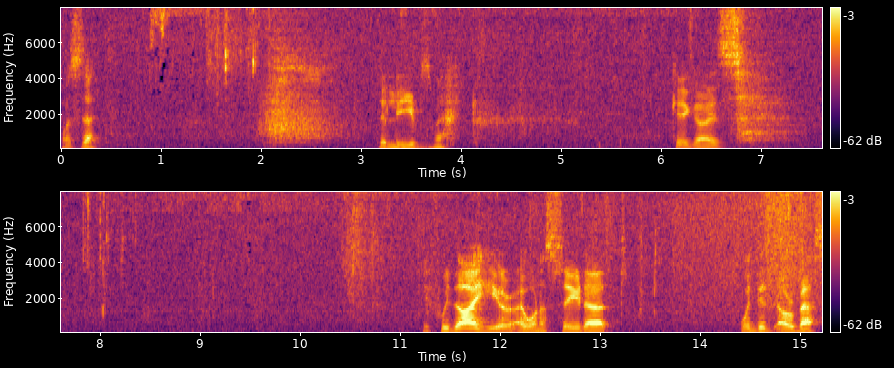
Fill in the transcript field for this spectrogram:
What's that? The leaves, man. Okay, guys. If we die here, I want to say that we did our best.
